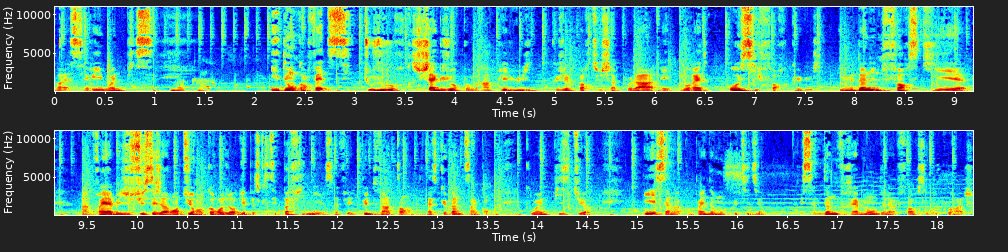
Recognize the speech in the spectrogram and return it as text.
dans la série One Piece. D'accord. Et donc, en fait, c'est toujours, chaque jour, pour me rappeler de lui, que je porte ce chapeau-là et pour être aussi fort que lui. Il me donne une force qui est euh, incroyable. Et je suis ses aventures encore aujourd'hui parce que c'est pas fini. Ça fait plus de 20 ans, presque 25 ans que One Piece dure. Et ça m'accompagne dans mon quotidien. Et ça me donne vraiment de la force et du courage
